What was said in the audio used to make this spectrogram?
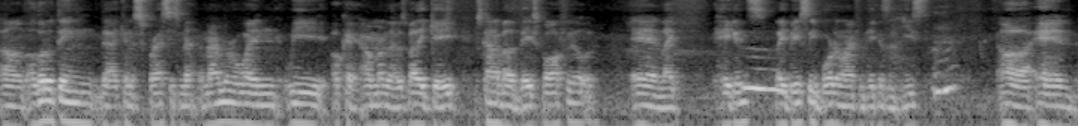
um, a little thing that I can express is me- remember when we okay I remember that it was by the gate. It was kind of by the baseball field, and like Higgins, like basically borderline from Higgins and East. Mhm. Uh, and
